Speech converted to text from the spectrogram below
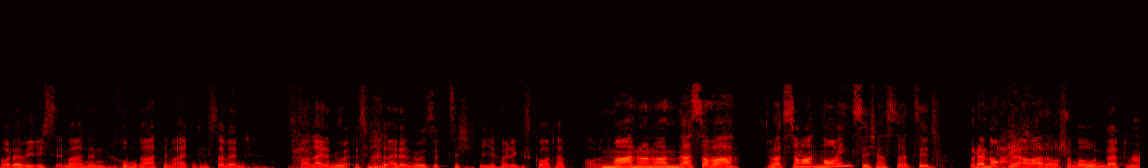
Oder wie ich es immer nenne, rumraten im Alten Testament. Es war leider nur, es war leider nur 70, die ich heute gescored habe. Mann, Mann, Mann, das ist aber, du hattest doch mal 90, hast du erzählt. Oder noch ja, höher war war Ich hatte das. auch schon mal 100, du.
